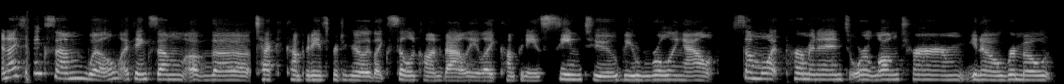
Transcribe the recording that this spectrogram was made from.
And I think some will. I think some of the tech companies, particularly like Silicon Valley like companies, seem to be rolling out somewhat permanent or long term, you know, remote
